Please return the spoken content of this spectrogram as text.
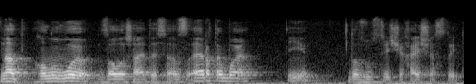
Над головою залишайтеся з РТБ і до зустрічі. Хай щастить.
